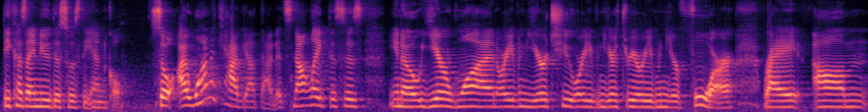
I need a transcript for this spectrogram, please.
because I knew this was the end goal. So I want to caveat that. It's not like this is, you know, year one or even year two or even year three or even year four, right? Um,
